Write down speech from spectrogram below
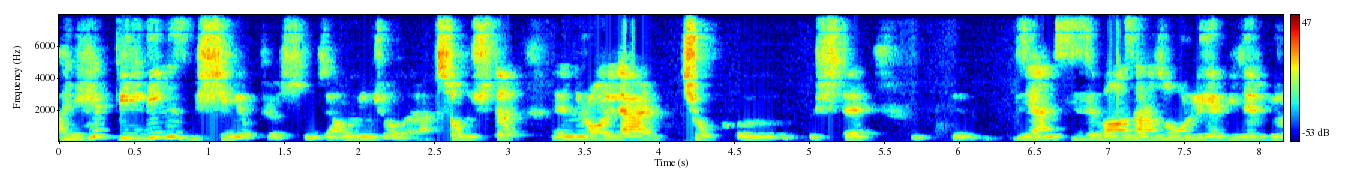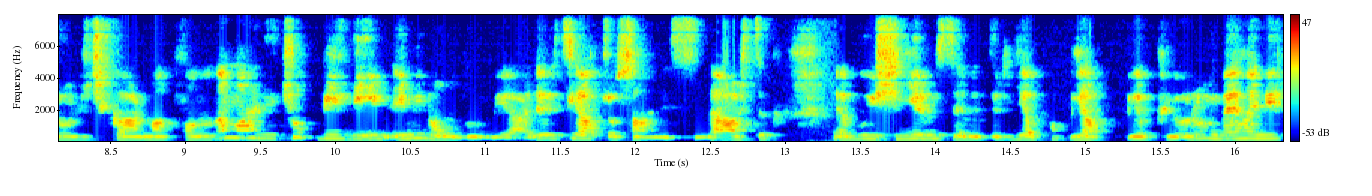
hani hep bildiğiniz bir şey yapıyorsunuz yani oyuncu olarak. Sonuçta yani roller çok e, işte e, yani sizi bazen zorlayabilir bir rolü çıkarmak falan ama hani çok bildiğim, emin olduğum bir yerde tiyatro sahnesinde artık ya bu işi 20 senedir yap, yap, yapıyorum ve hani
